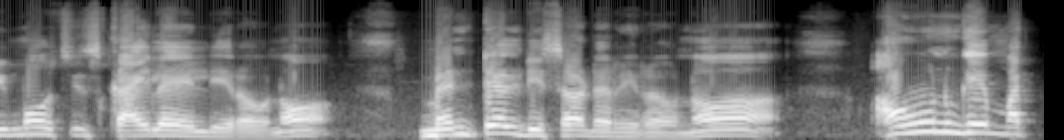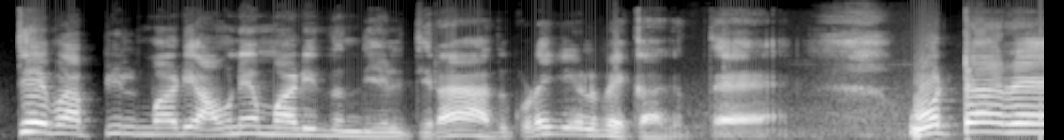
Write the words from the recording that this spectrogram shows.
ಪಿಮೋಸಿಸ್ ಕಾಯಿಲೆಯಲ್ಲಿರೋನು ಮೆಂಟಲ್ ಡಿಸಾರ್ಡರ್ ಇರೋನು, ಅವನಿಗೆ ಮತ್ತೆ ಅಪೀಲ್ ಮಾಡಿ ಅವನೇ ಮಾಡಿದ್ದಂದು ಹೇಳ್ತೀರಾ? ಅದು ಕೂಡ ಹೇಳ್ಬೇಕಾಗತ್ತೆ. ಒಟ್ಟಾರೆ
